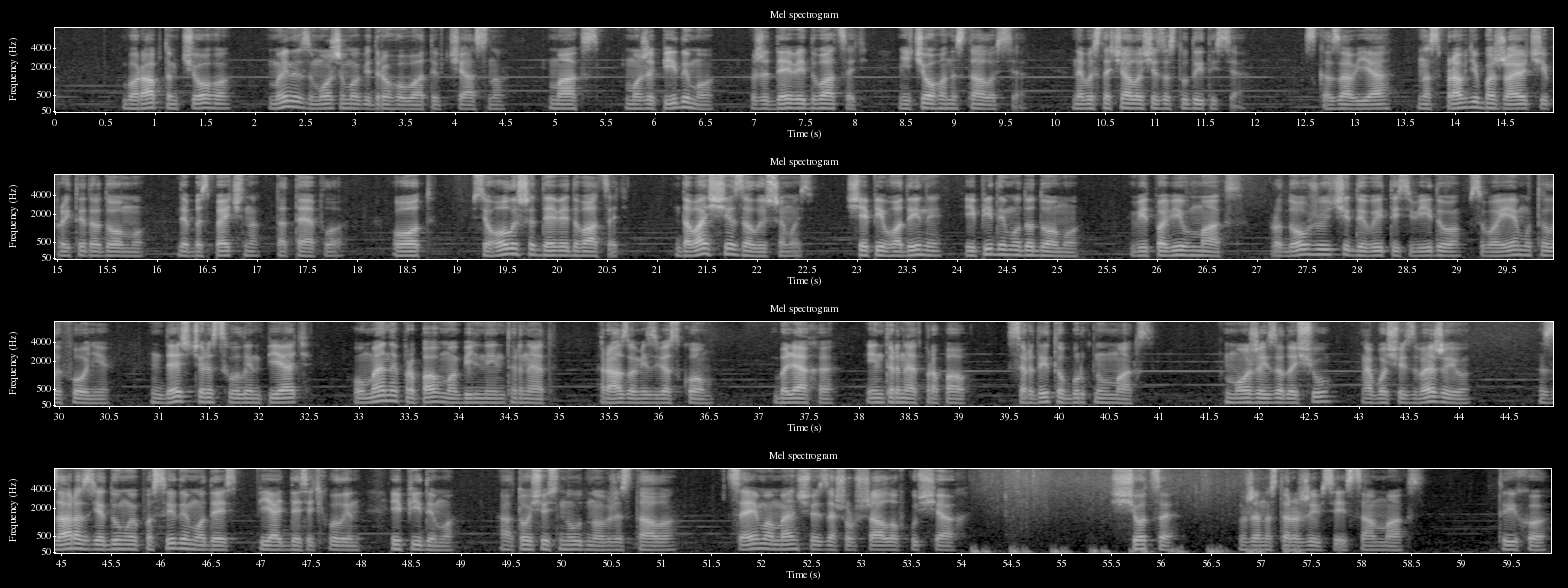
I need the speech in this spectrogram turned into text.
бо раптом чого ми не зможемо відреагувати вчасно. Макс, може підемо? Вже 9.20, нічого не сталося, не вистачало ще застудитися, сказав я, насправді бажаючи прийти додому, де безпечно та тепло. От, всього лише 9.20. Давай ще залишимось, ще півгодини і підемо додому, відповів Макс, продовжуючи дивитись відео в своєму телефоні. Десь через хвилин п'ять у мене пропав мобільний інтернет разом із зв'язком. Бляха, інтернет пропав, сердито буркнув Макс. Може, із-за дощу або щось з вежею? Зараз, я думаю, посидимо десь 5-10 хвилин і підемо, а то щось нудно вже стало. В цей момент щось зашуршало в кущах. Що це? вже насторожився і сам Макс. Тихо,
